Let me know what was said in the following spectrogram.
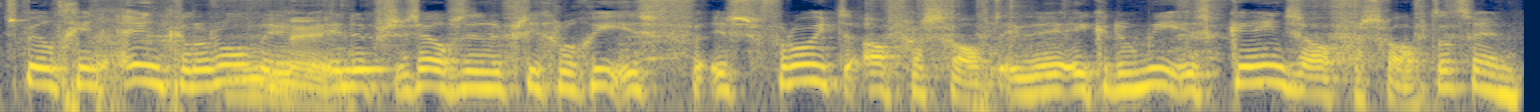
speelt geen enkele rol meer. In de, zelfs in de psychologie is, is Freud afgeschaft. In de economie is Keynes afgeschaft. Dat zijn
